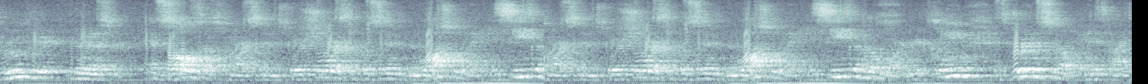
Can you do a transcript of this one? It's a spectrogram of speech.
through the, the minister, absolves us from our sins to assure us that those sins have been washed away. He sees them from our sins to assure us that those sins have been washed away. He sees them no more. We are clean as burden snow in his eyes.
